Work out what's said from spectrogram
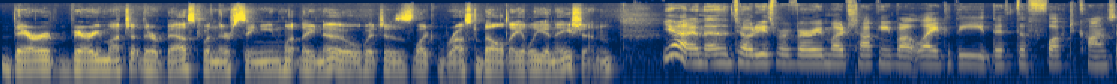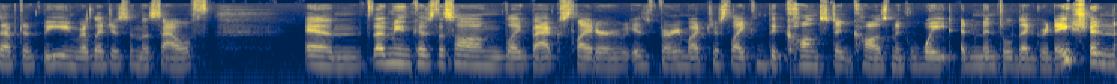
they're very much at their best when they're singing what they know, which is, like, Rust Belt alienation. Yeah, and then the Toadies were very much talking about like the the, the fucked concept of being religious in the South, and I mean because the song like Backslider is very much just like the constant cosmic weight and mental degradation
